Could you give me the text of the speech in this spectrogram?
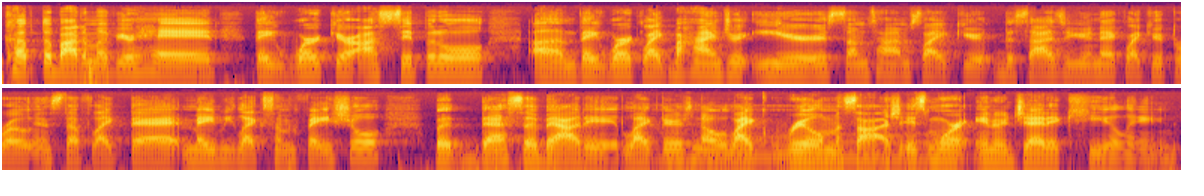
cup the bottom of your head. They work your occipital. Um, they work like behind your ears. Sometimes like your the sides of your neck, like your throat and stuff like that. Maybe like some facial, but that's about it. Like there's no like real massage. It's more energetic healing.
